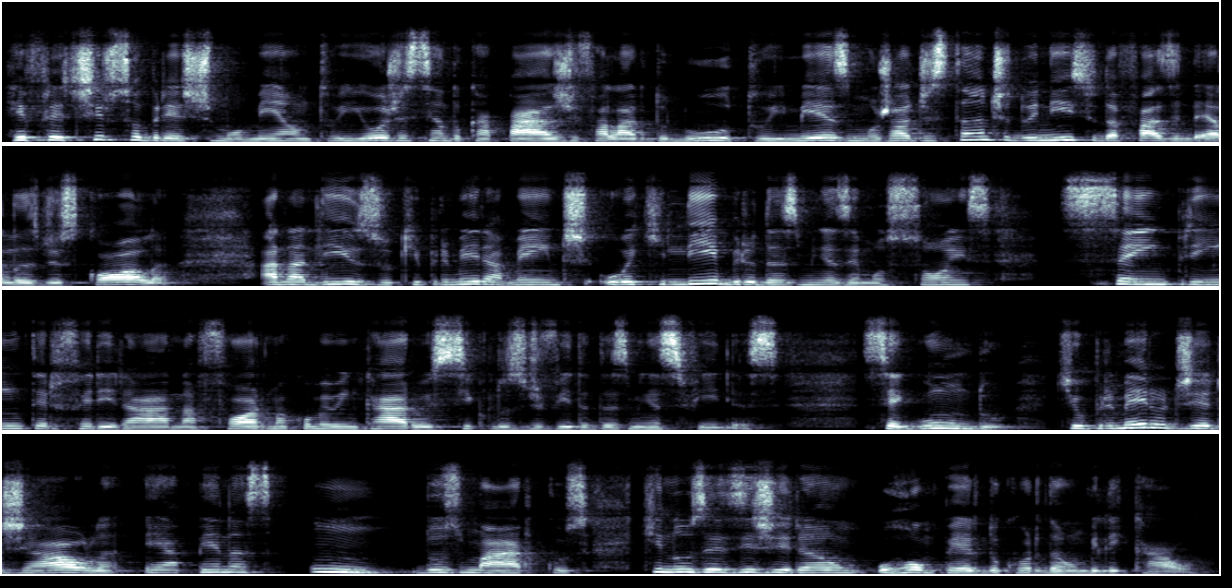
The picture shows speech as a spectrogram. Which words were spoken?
Refletir sobre este momento e hoje sendo capaz de falar do luto e mesmo já distante do início da fase delas de escola, analiso que, primeiramente, o equilíbrio das minhas emoções sempre interferirá na forma como eu encaro os ciclos de vida das minhas filhas. Segundo, que o primeiro dia de aula é apenas um dos marcos que nos exigirão o romper do cordão umbilical.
